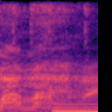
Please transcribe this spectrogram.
My mind.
